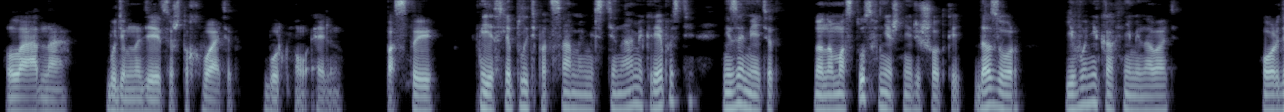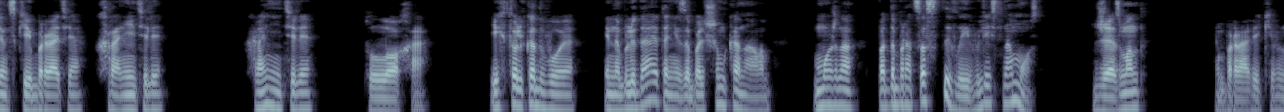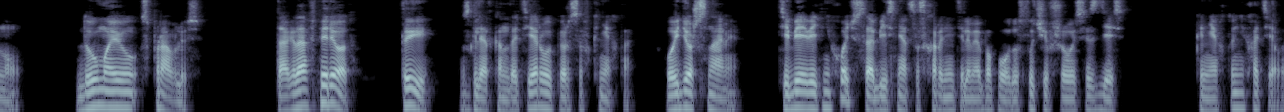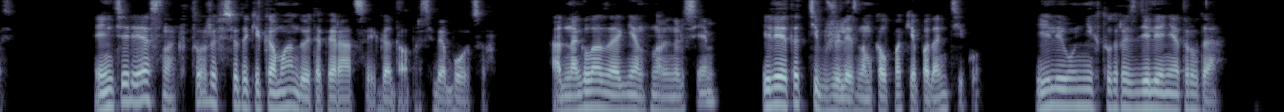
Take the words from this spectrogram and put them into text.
Ладно, будем надеяться, что хватит, буркнул Эллен. Посты. Если плыть под самыми стенами крепости, не заметят. Но на мосту с внешней решеткой дозор. Его никак не миновать. Орденские братья, хранители. Хранители. Плохо. Их только двое, и наблюдают они за большим каналом. Можно подобраться с тыла и влезть на мост. Джезмонд? Брави кивнул. Думаю, справлюсь. Тогда вперед. Ты, взгляд кондотьера уперся в кнехта. Уйдешь с нами. Тебе ведь не хочется объясняться с хранителями по поводу случившегося здесь? Кнехту не хотелось. Интересно, кто же все-таки командует операцией, гадал про себя Бурцев. Одноглазый агент 007 или этот тип в железном колпаке под антику? Или у них тут разделение труда?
